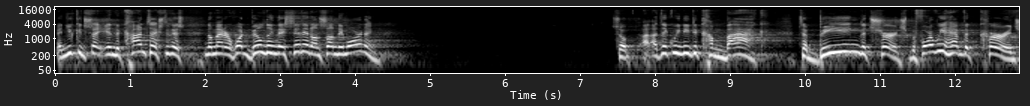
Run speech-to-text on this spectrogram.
And you can say, in the context of this, no matter what building they sit in on Sunday morning. So I think we need to come back to being the church before we have the courage,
